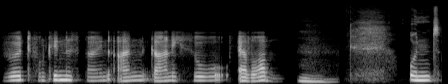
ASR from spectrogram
wird von Kindesbeinen an gar nicht so erworben. Hm. Und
